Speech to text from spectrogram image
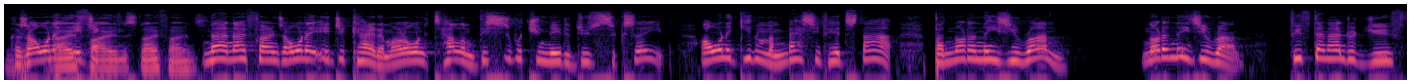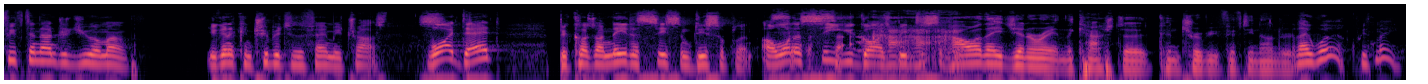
Because I want to no educate. phones, no phones. No, no phones. I want to educate them. I want to tell them this is what you need to do to succeed. I want to give them a massive head start, but not an easy run. Not an easy run. 1500 you, 1500 you a month. You're going to contribute to the family trust. Why, Dad? Because I need to see some discipline. I want to see So you guys be h- h- disciplined. How are they generating the cash to contribute fifteen hundred? they work with me.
